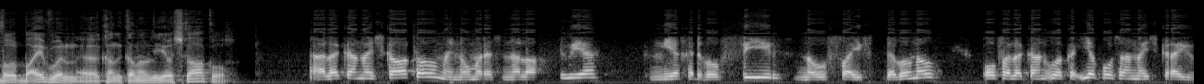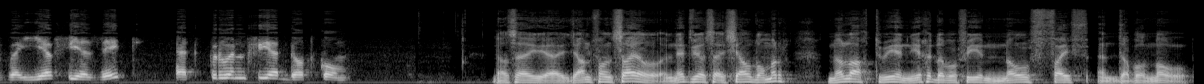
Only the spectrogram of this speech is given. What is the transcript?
wil bywoon, uh, kan kan hulle jou skakel. Hulle kan my skakel. My nommer is 082 9440500 of hulle kan ook 'n e-pos aan my skryf by jvz@kroonvee.com. Daar sê uh, Jan van Sail net weer sy selnommer 082 9440500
